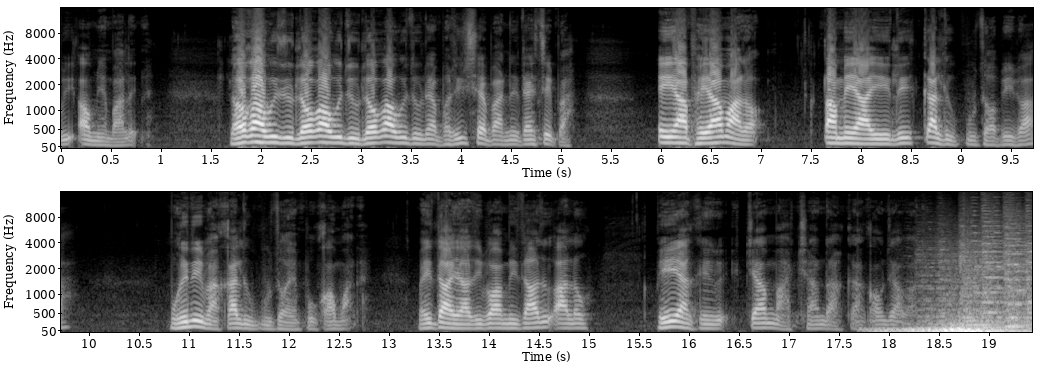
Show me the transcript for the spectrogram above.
ပြီးအောင်မြင်ပါလိမ့်မယ်လောကဝိတုလောကဝိတုလောကဝိတုနဲ့ဗရိဆက်ပါနေတိုင်းစိတ်ပါအိမ်ယာဖျားမှာတော့တာမယာရီလေးကတ်လူပူဇော်ပေးပါ မွေးနေ့မှာကတ်လူပူဇော်ရင်ပိုကောင်းပါတယ်မိတ္တရာသီပွားမိသားစုအလုံးဘေးရန်ကင်းကျမ်းမာချမ်းသာကံကောင်းကြပါစေ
